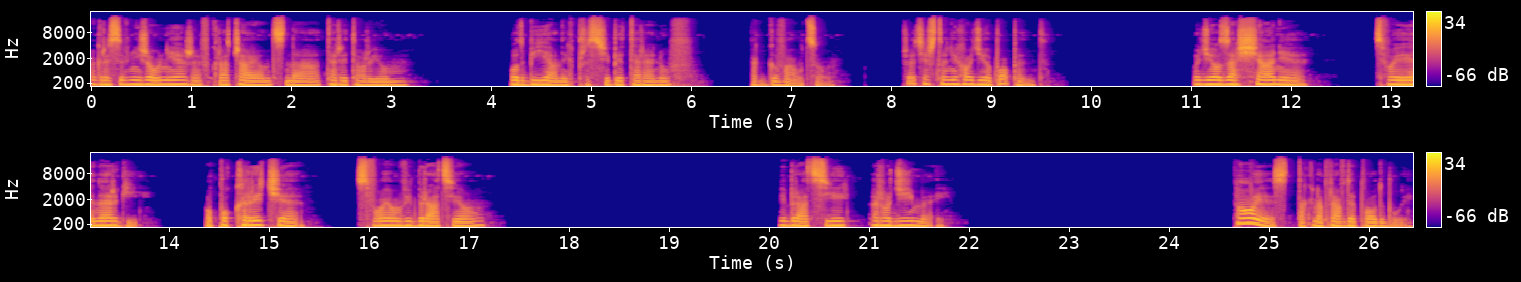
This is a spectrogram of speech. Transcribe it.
agresywni żołnierze, wkraczając na terytorium podbijanych przez siebie terenów, tak gwałcą. Przecież to nie chodzi o popęd. Chodzi o zasianie swojej energii, o pokrycie swoją wibracją, wibracji rodzimej. To jest tak naprawdę podbój.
